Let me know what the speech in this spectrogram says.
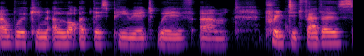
I'm working a lot at this period with um, printed feathers,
